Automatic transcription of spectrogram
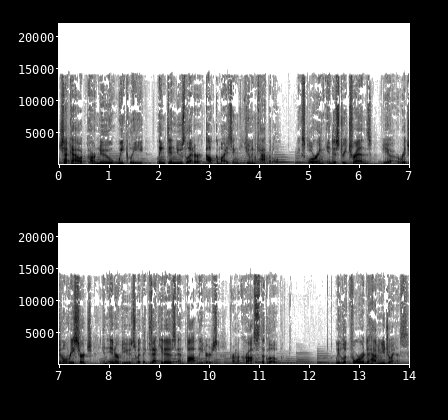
Check out our new weekly LinkedIn newsletter Alchemizing Human Capital, exploring industry trends via original research and interviews with executives and thought leaders from across the globe. We look forward to having you join us.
